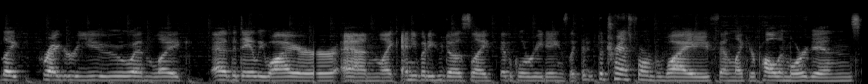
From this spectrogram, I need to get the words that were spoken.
like PragerU and like uh, the Daily Wire and like anybody who does like biblical readings, like the, the Transformed Wife and like your Paul and Morgans,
